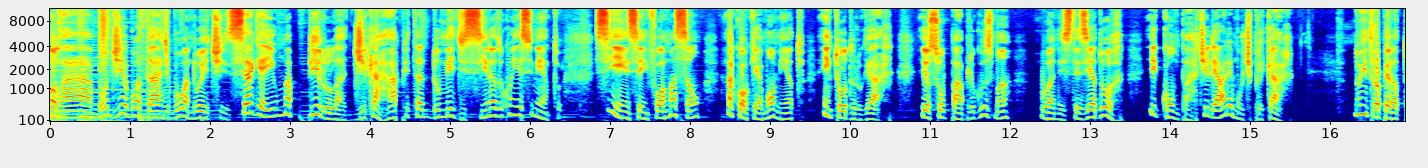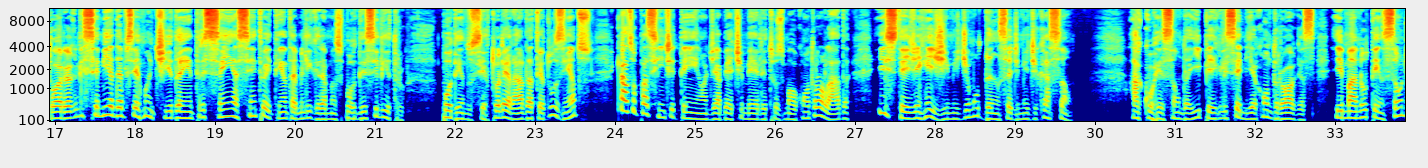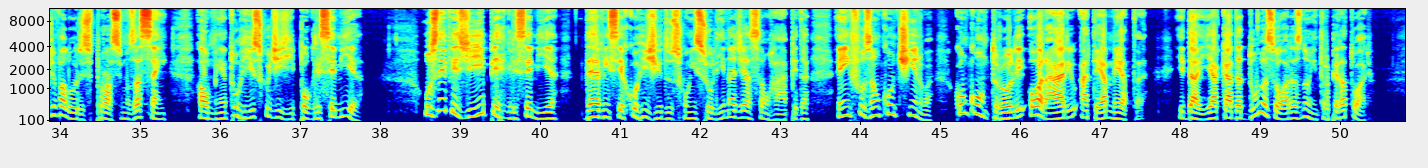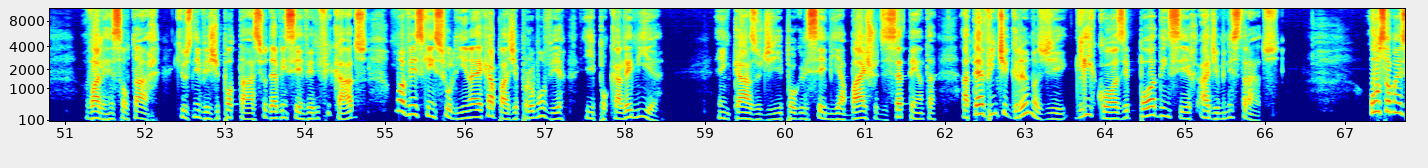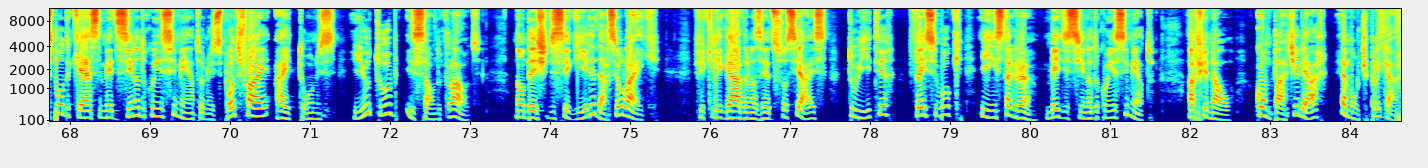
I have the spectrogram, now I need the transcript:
Olá, bom dia, boa tarde, boa noite. Segue aí uma pílula, dica rápida do Medicina do Conhecimento. Ciência e informação a qualquer momento, em todo lugar. Eu sou Pablo Guzmán, o anestesiador, e compartilhar é multiplicar. No intraoperatório, a glicemia deve ser mantida entre 100 a 180 mg por decilitro, podendo ser tolerada até 200, caso o paciente tenha uma diabetes mellitus mal controlada e esteja em regime de mudança de medicação. A correção da hiperglicemia com drogas e manutenção de valores próximos a 100 aumenta o risco de hipoglicemia. Os níveis de hiperglicemia devem ser corrigidos com insulina de ação rápida em infusão contínua, com controle horário até a meta, e daí a cada duas horas no intraoperatório. Vale ressaltar que os níveis de potássio devem ser verificados, uma vez que a insulina é capaz de promover hipocalemia. Em caso de hipoglicemia abaixo de 70, até 20 gramas de glicose podem ser administrados. Ouça mais podcast Medicina do Conhecimento no Spotify, iTunes, YouTube e SoundCloud. Não deixe de seguir e dar seu like. Fique ligado nas redes sociais, Twitter, Facebook e Instagram Medicina do Conhecimento. Afinal, compartilhar é multiplicar.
